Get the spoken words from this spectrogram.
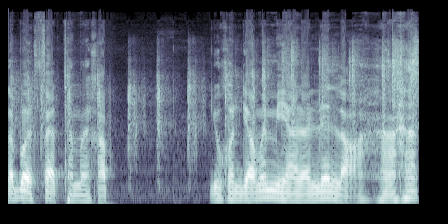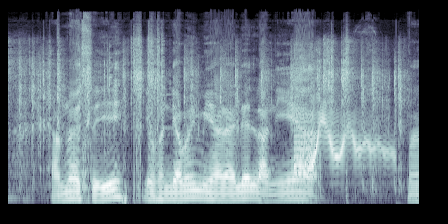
ระเบิดแฟดทำไมครับ อยู่คนเดียวไม่มีอะไรเล่นเหรอฮะถามหน่อยสิอยู่คนเดียวไม่มีอะไรเล่นเหรอเนี่ยมา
